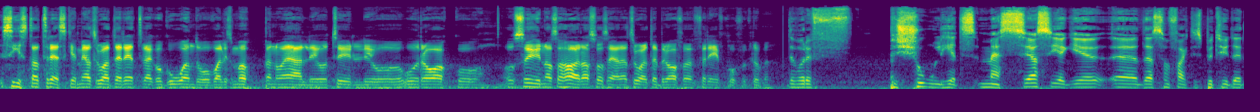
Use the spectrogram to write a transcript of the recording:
sista träsket. Men jag tror att det är rätt väg att gå ändå. Vara liksom öppen och ärlig och tydlig och, och rak och, och synas och höras så att säga. Jag tror att det är bra för, för IFK, för klubben. Det var det personlighetsmässiga seger, eh, det som faktiskt betyder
